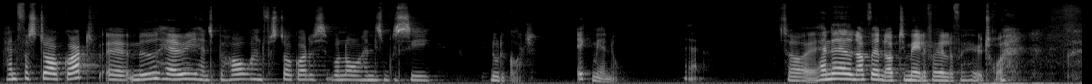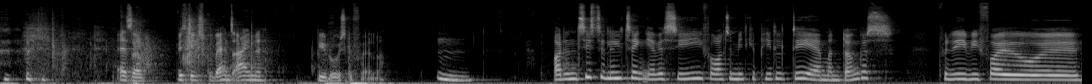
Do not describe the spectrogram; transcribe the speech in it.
Han forstår godt øh, møde Harry i hans behov, og han forstår godt, hvornår han ligesom kan sige, nu er det godt. Ikke mere nu. ja. Så øh, han havde nok været den optimale forælder for Harry, tror jeg. altså, hvis det ikke skulle være hans egne biologiske forældre. Mm. Og den sidste lille ting, jeg vil sige i forhold til mit kapitel, det er Mondungus. Fordi vi får jo øh,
